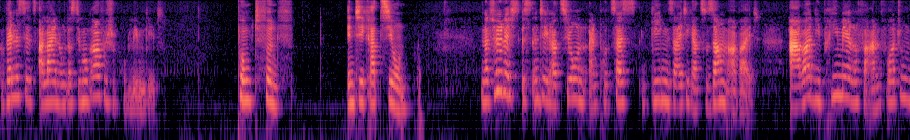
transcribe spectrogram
wenn es jetzt allein um das demografische Problem geht. Punkt 5. Integration. Natürlich ist Integration ein Prozess gegenseitiger Zusammenarbeit, aber die primäre Verantwortung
